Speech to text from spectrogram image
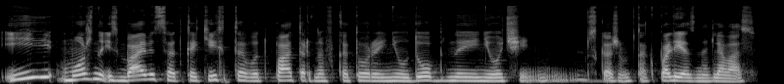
и можно избавиться от каких-то вот паттернов, которые неудобные, не очень, скажем так, полезны для вас.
